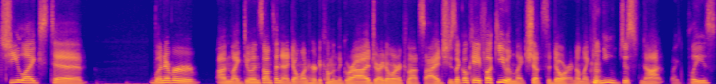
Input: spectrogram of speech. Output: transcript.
she likes to, whenever I'm like doing something, and I don't want her to come in the garage or I don't want her to come outside. She's like, "Okay, fuck you," and like shuts the door. And I'm like, "Can you just not like, please?"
